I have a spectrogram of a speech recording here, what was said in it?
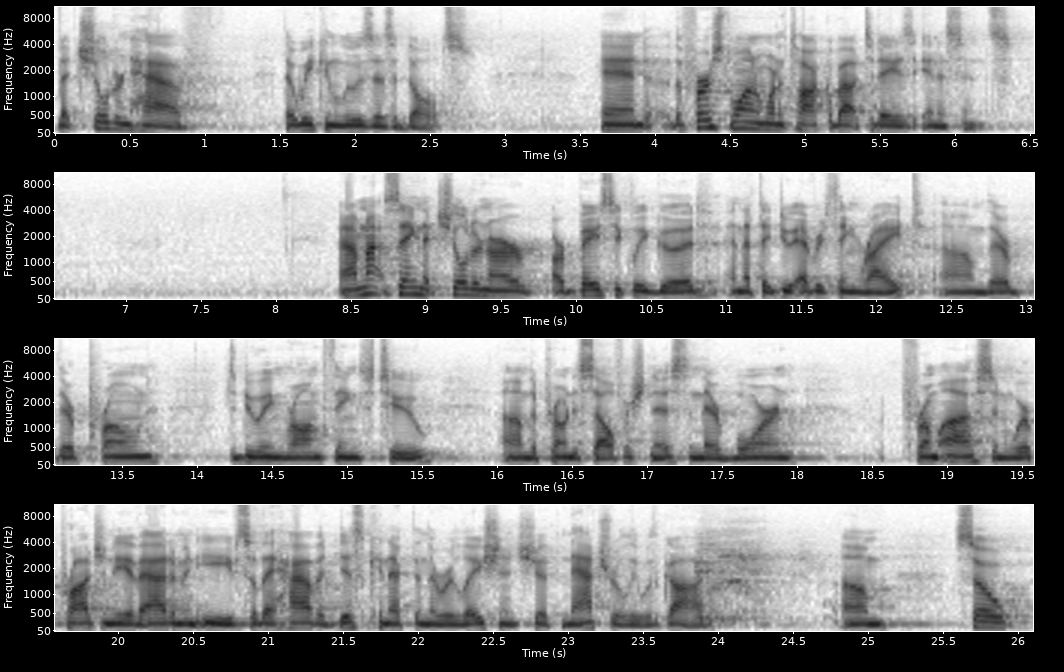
that children have that we can lose as adults. And the first one I want to talk about today is innocence. And I'm not saying that children are, are basically good and that they do everything right. Um, they're, they're prone to doing wrong things too. Um, they're prone to selfishness, and they're born from us, and we're progeny of Adam and Eve, so they have a disconnect in their relationship naturally with God. Um, so,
